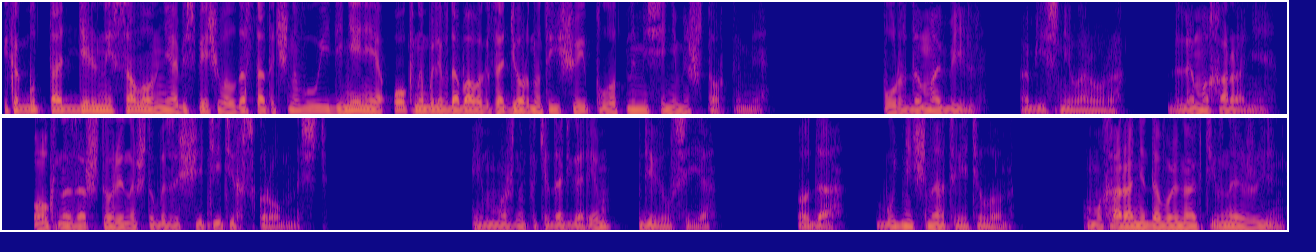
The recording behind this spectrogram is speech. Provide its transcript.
И как будто отдельный салон не обеспечивал достаточного уединения, окна были вдобавок задернуты еще и плотными синими шторками. «Пурдомобиль», — объяснила Рора для Махарани. Окна зашторены, чтобы защитить их скромность. «Им можно покидать гарем?» — удивился я. «О да», — буднично ответил он. «У Махарани довольно активная жизнь.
